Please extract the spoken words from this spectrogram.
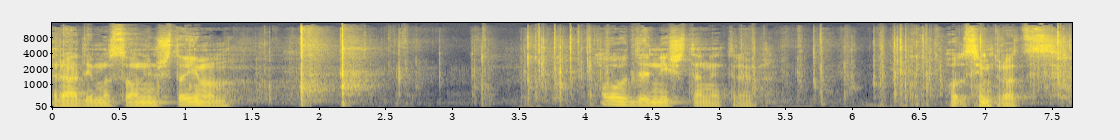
Radimo sa onim što imamo. Ovdje ništa ne treba. Osim procesora.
